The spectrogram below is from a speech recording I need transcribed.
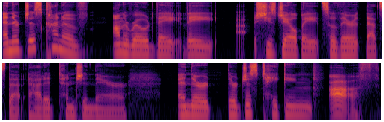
and they're just kind of on the road. They they uh, she's jailbait, so there that's that added tension there, and they're they're just taking off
